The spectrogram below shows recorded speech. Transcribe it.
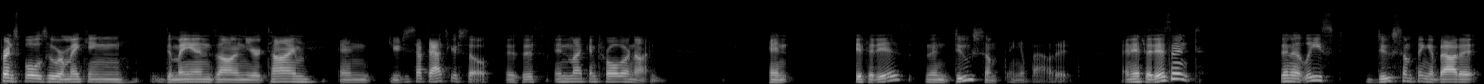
principals who are making demands on your time, and you just have to ask yourself, is this in my control or not? And if it is, then do something about it. And if it isn't, then at least do something about it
